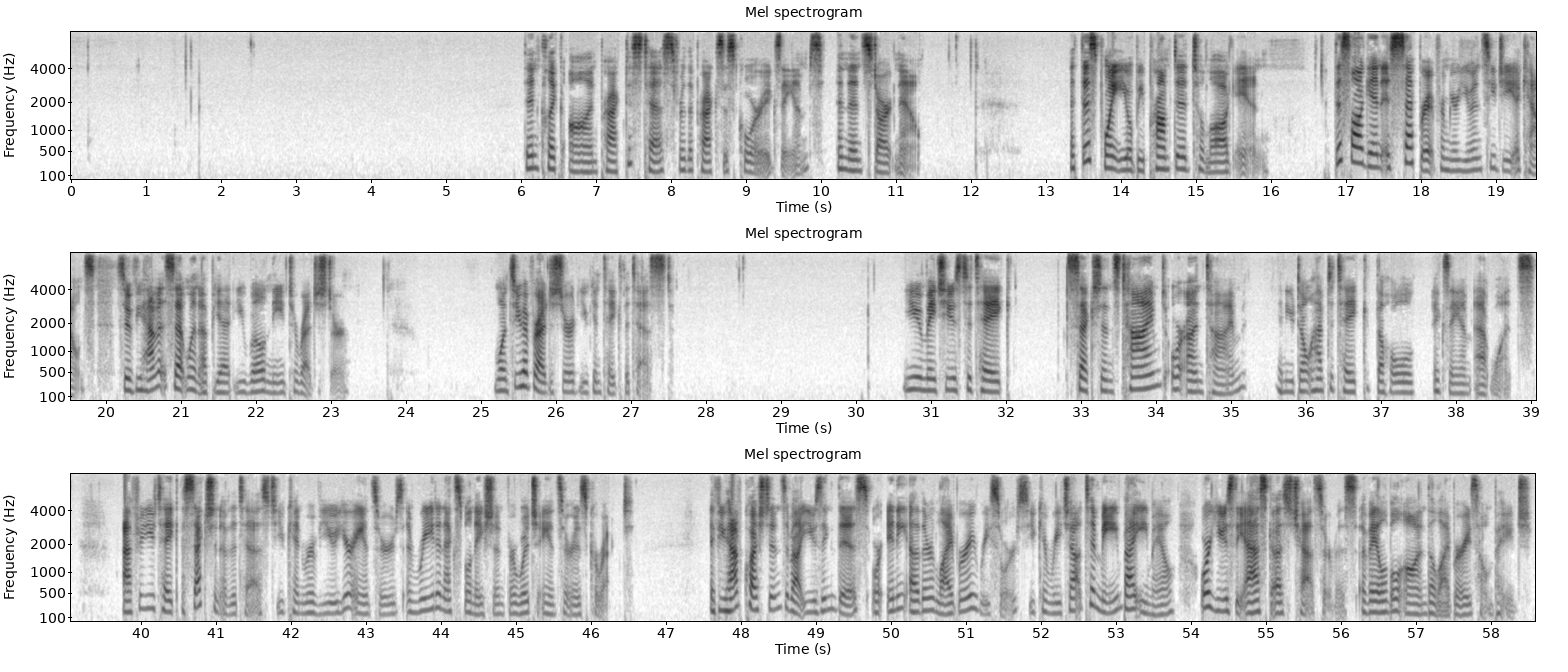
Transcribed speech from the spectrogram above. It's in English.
Then click on Practice Tests for the Praxis Core exams, and then Start Now. At this point, you'll be prompted to log in. This login is separate from your UNCG accounts, so if you haven't set one up yet, you will need to register. Once you have registered, you can take the test. You may choose to take sections timed or untimed and you don't have to take the whole exam at once. After you take a section of the test, you can review your answers and read an explanation for which answer is correct. If you have questions about using this or any other library resource, you can reach out to me by email or use the Ask Us chat service available on the library's homepage.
